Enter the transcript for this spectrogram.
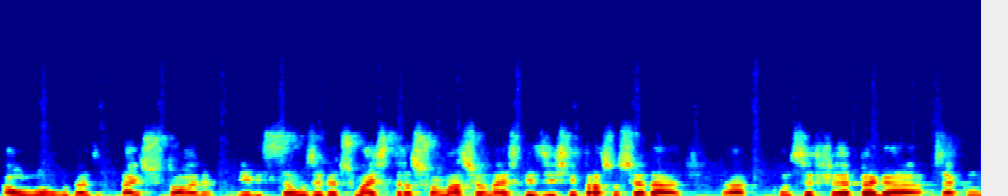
ao longo da, da história, eles são os eventos mais transformacionais que existem para a sociedade, tá? Quando você pega século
